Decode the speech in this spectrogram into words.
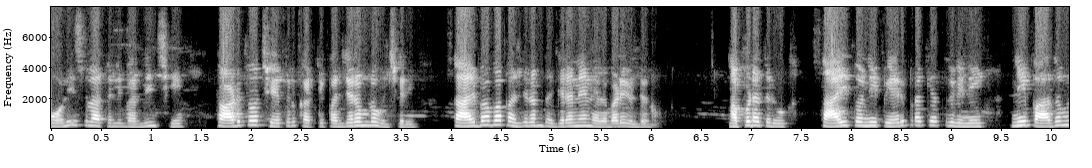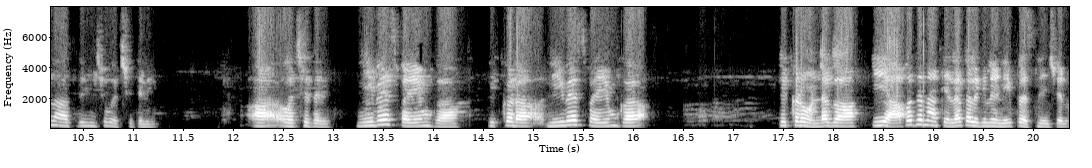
పోలీసులు అతన్ని బంధించి తాడుతో చేతులు కట్టి పంజరంలో ఉంచిరి సాయిబాబా పంజరం దగ్గరనే నిలబడి ఉండను. అప్పుడు అతడు సాయితో నీ పేరు ప్రఖ్యాతులు విని నీ పాదములు ఆశ్రయించి వచ్చి తిని ఆ వచ్చేదని నీవే స్వయంగా ఇక్కడ నీవే స్వయంగా ఇక్కడ ఉండగా ఈ ఆపద నాకు ఎలా కలిగినని ప్రశ్నించాను.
